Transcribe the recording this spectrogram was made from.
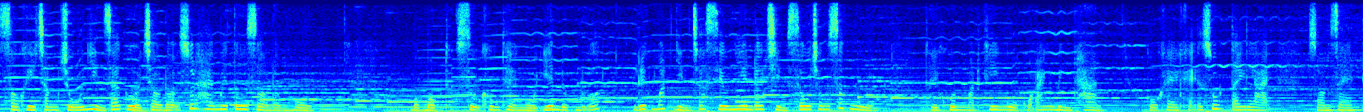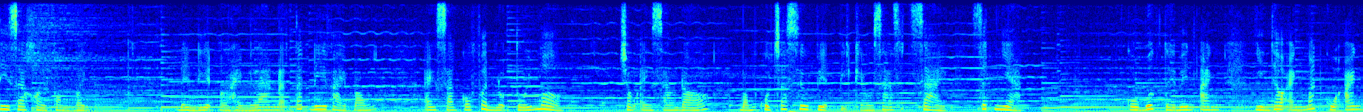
Sau khi chăm chú nhìn ra cửa chờ đợi suốt 24 giờ đồng hồ Mộc Mộc thực sự không thể ngồi yên được nữa liếc mắt nhìn chắc siêu nhiên đang chìm sâu trong giấc ngủ. Thấy khuôn mặt khi ngủ của anh bình thản. Cô khe khẽ rút tay lại rón rén đi ra khỏi phòng bệnh. Đèn điện ở hành lang đã tắt đi vài bóng. Ánh sáng có phần lộ tối mờ. Trong ánh sáng đó, Bóng của chắc siêu Việt bị kéo ra rất dài, Rất nhạt. Cô bước tới bên anh, Nhìn theo ánh mắt của anh.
